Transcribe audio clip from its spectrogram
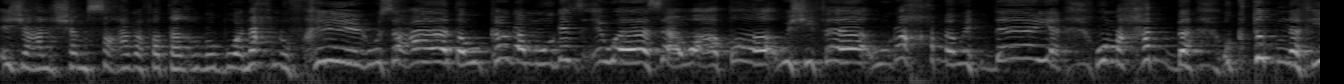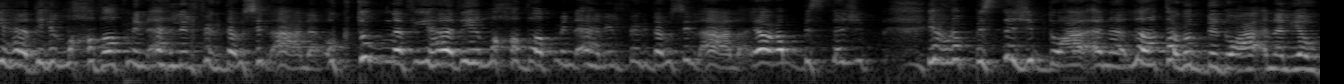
اجعل شمس عرفة تغرب ونحن في خير وسعادة وكرم ورزق واسع وعطاء وشفاء ورحمة وهداية ومحبة. اكتبنا في هذه اللحظات من أهل الفردوس الأعلى. اكتبنا في هذه اللحظات من أهل الفردوس الأعلى. يا رب استجب يا رب استجب دعاء دعاءنا لا ترد دعاءنا اليوم.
